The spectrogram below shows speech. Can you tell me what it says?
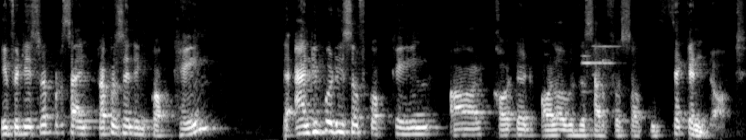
if it is represent, representing cocaine, the antibodies of cocaine are coated all over the surface of the second dot.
